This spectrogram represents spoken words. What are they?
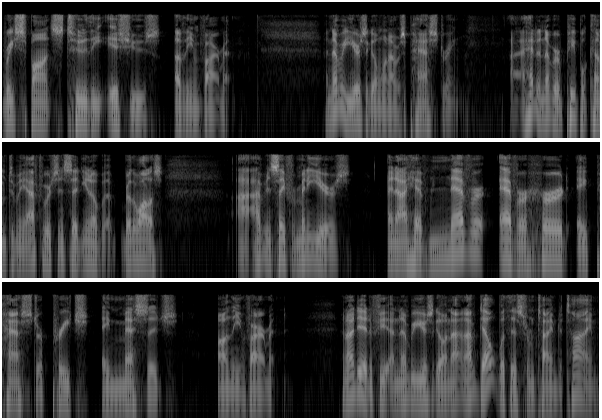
response to the issues of the environment? A number of years ago, when I was pastoring, I had a number of people come to me afterwards and said, you know, Brother Wallace, I, I've been saved for many years, and I have never ever heard a pastor preach a message on the environment. And I did a few a number of years ago, and, I, and I've dealt with this from time to time.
